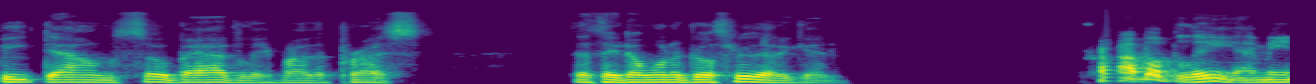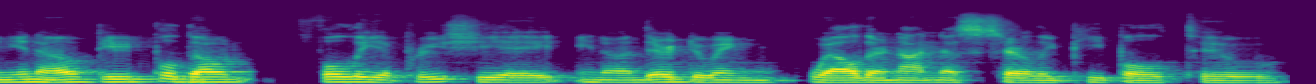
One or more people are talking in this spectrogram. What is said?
beat down so badly by the press that they don't want to go through that again. Probably. I mean, you know, people don't fully appreciate, you know, and they're doing well. They're not necessarily people to,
